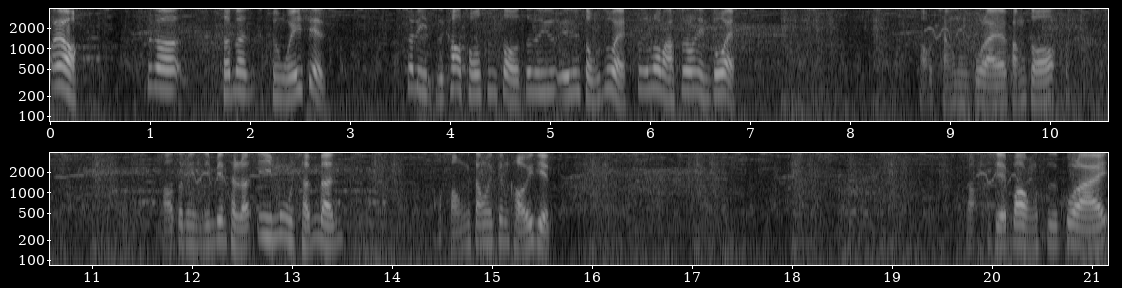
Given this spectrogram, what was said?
哎呦，这个成本很危险，这里只靠投石手真的有有点守不住哎，这个落马数有点多哎。好，强弩过来防守。好，这边已经变成了异木城门，防御上会更好一点。好，这些暴龙士过来，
